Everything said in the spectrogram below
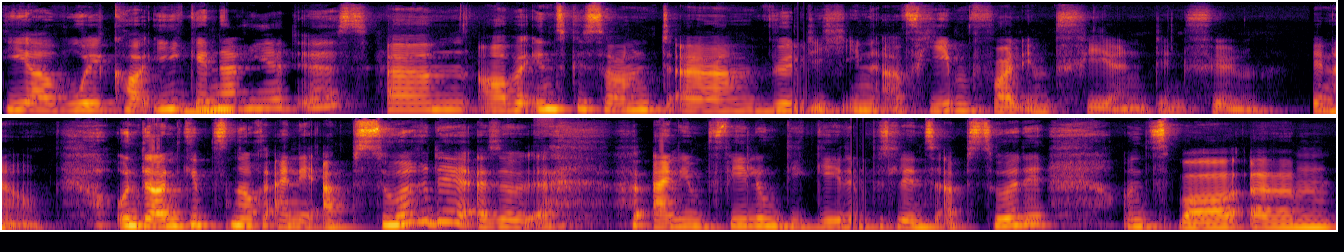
die ja wohl KI generiert ist. Ähm, aber insgesamt ähm, würde ich ihn auf jeden Fall empfehlen, den Film. Genau. Und dann gibt es noch eine absurde, also äh, eine Empfehlung, die geht ein bisschen ins Absurde. Und zwar ähm,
